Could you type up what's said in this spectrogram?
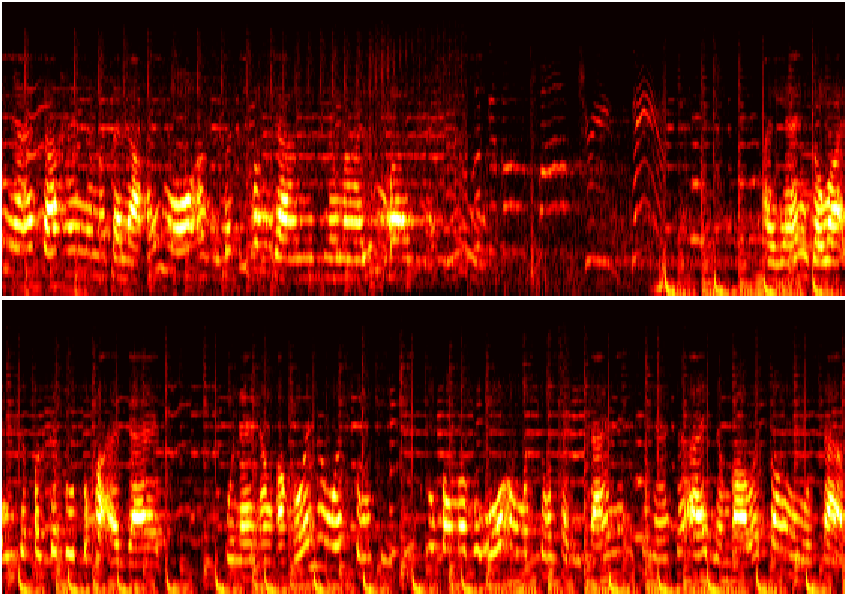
inaasahan na matalakay mo ang iba't ibang gamit ng mga limbag na Ayan, gawain sa pagkatuto ka agad. Punan ang kahon ng wastong titik upang mabuo ang wastong salita na isinasaad ng bawat pangungusap.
